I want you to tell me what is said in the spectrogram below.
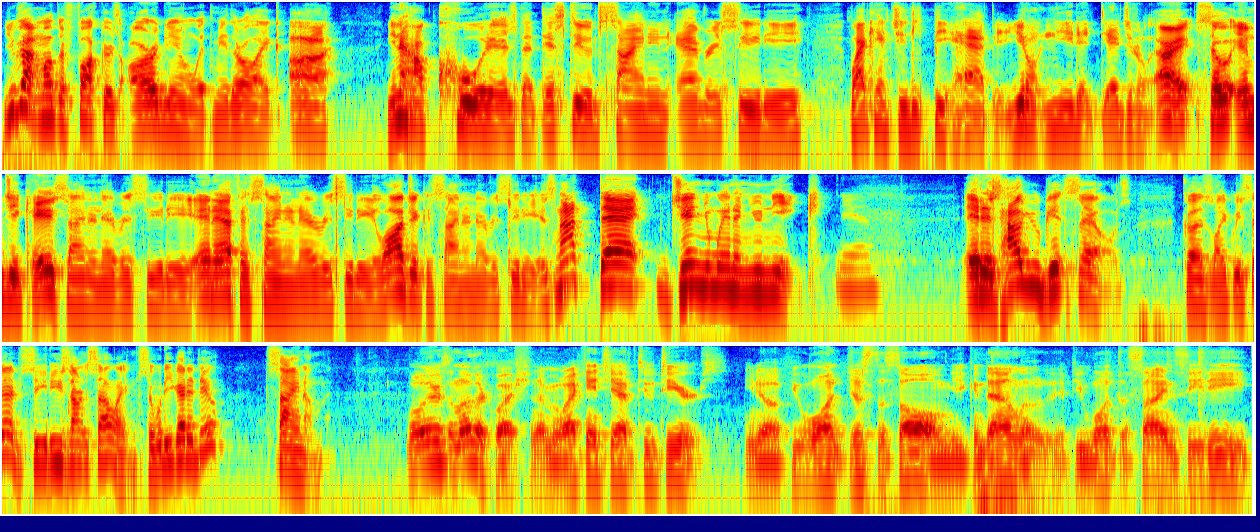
you got motherfuckers arguing with me. They're like, uh, you know how cool it is that this dude's signing every CD. Why can't you just be happy? You don't need it digitally. All right, so MGK is signing every CD. NF is signing every CD. Logic is signing every CD. It's not that genuine and unique. Yeah. It is how you get sales. Because, like we said, CDs aren't selling. So what do you got to do? Sign them. Well, there's another question. I mean, why can't you have two tiers? You know, if you want just the song, you can download it. If you want the signed CD,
